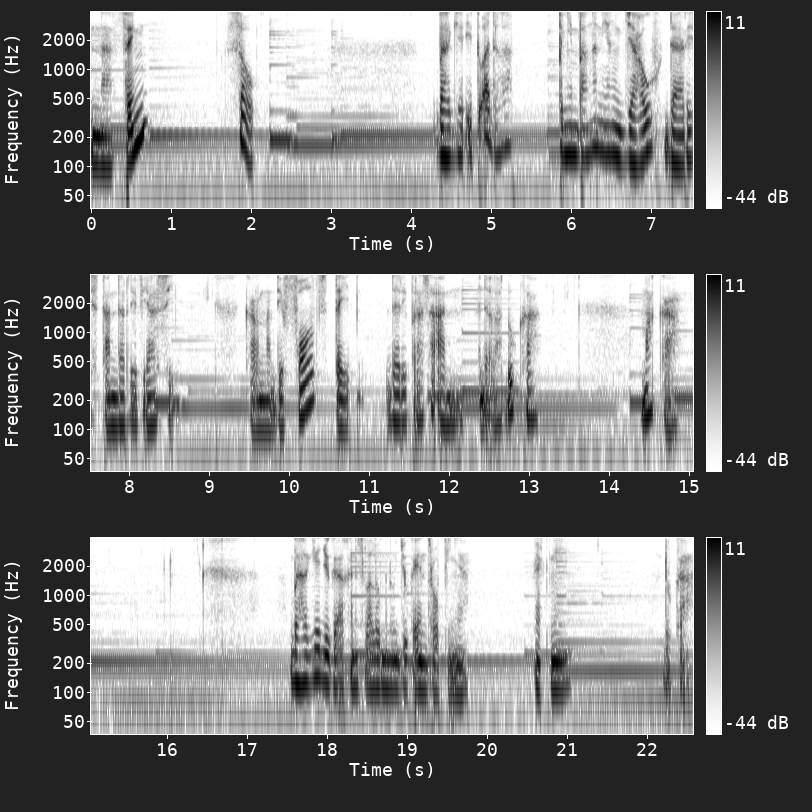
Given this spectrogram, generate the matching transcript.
Nothing. So, bahagia itu adalah penyimpangan yang jauh dari standar deviasi. Karena default state dari perasaan adalah duka. Maka bahagia juga akan selalu menuju ke entropinya, yakni duka.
